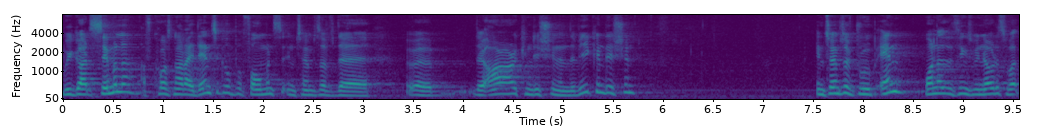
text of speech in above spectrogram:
we got similar, of course not identical performance in terms of the, uh, the RR condition and the V condition. In terms of group N, one of the things we noticed was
